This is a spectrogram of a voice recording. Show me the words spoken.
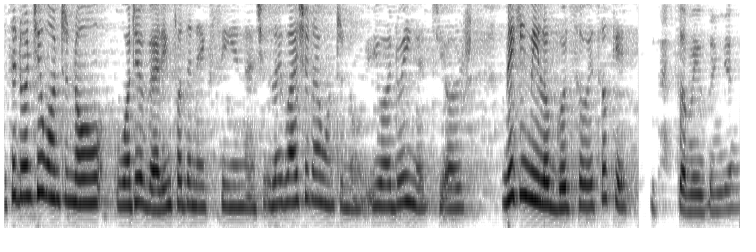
I said, don't you want to know what you're wearing for the next scene? And she was like, why should I want to know? You are doing it. You're making me look good, so it's okay. That's amazing, yeah.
